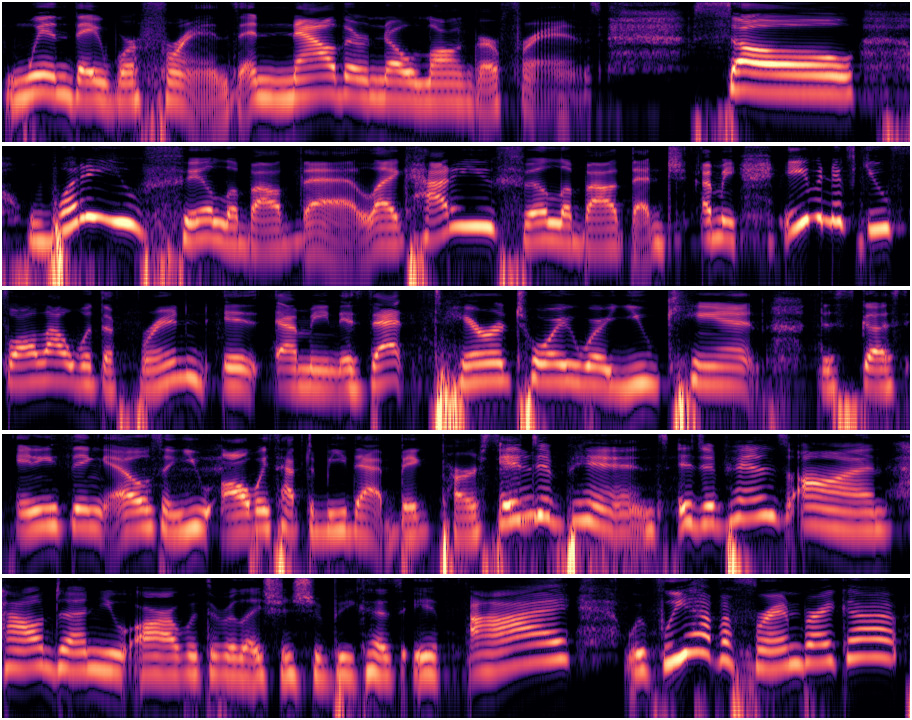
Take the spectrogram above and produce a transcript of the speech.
when they were friends and now they're no longer friends. So, what do you feel about that? Like, how do you feel about that? I mean, even if you fall out with a friend, it, I mean, is that territory where you can't discuss anything else and you always have to be that big person? It depends. It depends on how done you are with the relationship. Because if I, if we have a friend breakup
